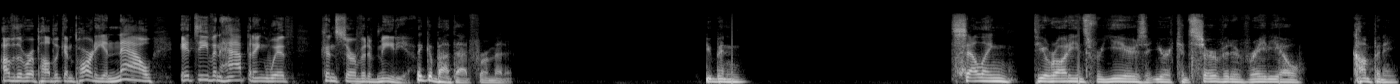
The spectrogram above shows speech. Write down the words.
of the Republican Party. And now it's even happening with conservative media. Think about that for a minute. You've been selling to your audience for years that you're a conservative radio company.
